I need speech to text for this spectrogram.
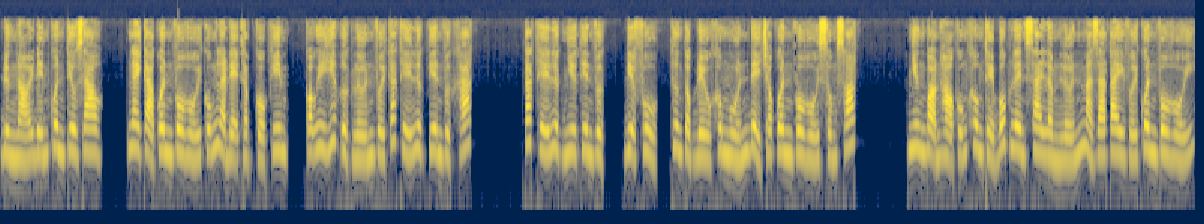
đừng nói đến quân tiêu giao, ngay cả quân vô hối cũng là đệ thập cổ kim, có uy hiếp ực lớn với các thế lực tiên vực khác. Các thế lực như tiên vực, địa phủ, thương tộc đều không muốn để cho quân vô hối sống sót. Nhưng bọn họ cũng không thể bốc lên sai lầm lớn mà ra tay với quân vô hối.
